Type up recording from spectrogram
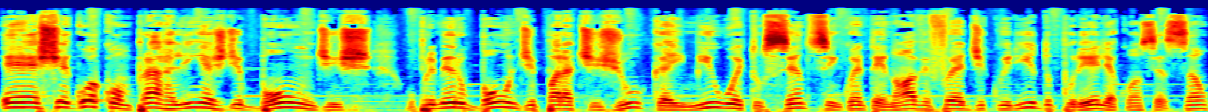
É, chegou a comprar linhas de bondes. O primeiro bonde para Tijuca, em 1859, foi adquirido por ele a concessão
